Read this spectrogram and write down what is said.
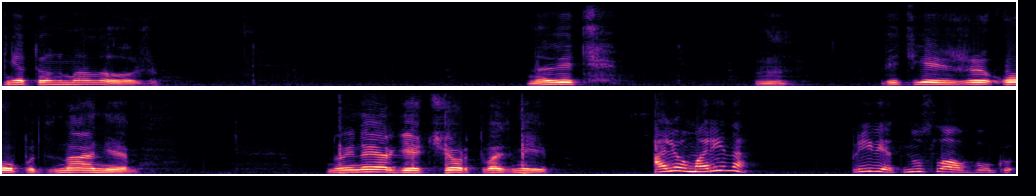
Нет, он моложе. Но ведь, ведь есть же опыт, знания. Ну, энергия, черт возьми. Алло, Марина? Привет, ну слава богу.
